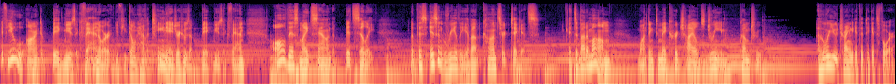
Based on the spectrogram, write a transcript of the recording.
if you aren't a big music fan, or if you don't have a teenager who's a big music fan, all this might sound a bit silly. But this isn't really about concert tickets. It's about a mom wanting to make her child's dream come true. Who were you trying to get the tickets for?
